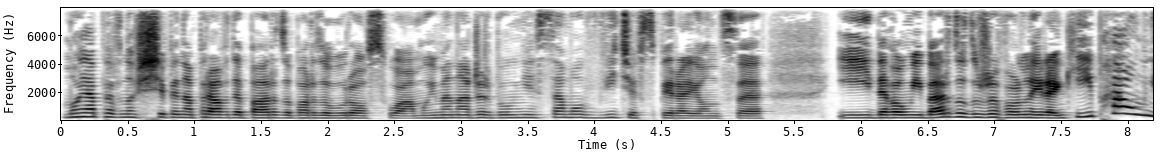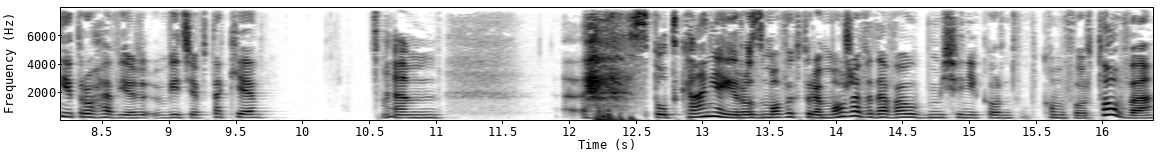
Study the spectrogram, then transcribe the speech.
Moja pewność siebie naprawdę bardzo, bardzo urosła. Mój menadżer był niesamowicie wspierający i dawał mi bardzo dużo wolnej ręki i pchał mnie trochę, wie, wiecie, w takie um, spotkania i rozmowy, które może wydawałyby mi się niekomfortowe,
